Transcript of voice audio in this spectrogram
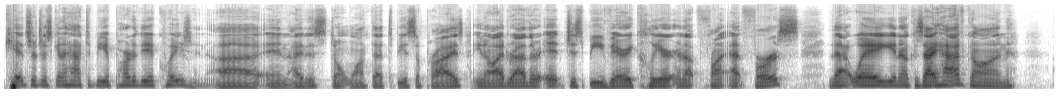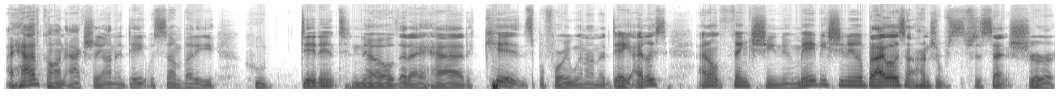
kids are just going to have to be a part of the equation. Uh, and I just don't want that to be a surprise. You know, I'd rather it just be very clear and upfront at first. That way, you know, because I have gone. I have gone actually on a date with somebody didn't know that I had kids before we went on a date. At least I don't think she knew. Maybe she knew, but I wasn't 100% sure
